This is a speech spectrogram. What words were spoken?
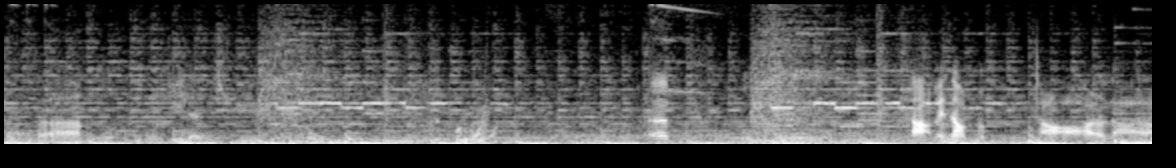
là-bas. On dit là-dessus. Hop. Ah, mais non. non. Oh là là.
